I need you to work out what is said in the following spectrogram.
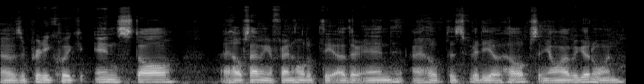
Uh, it was a pretty quick install. It helps having a friend hold up the other end. I hope this video helps and y'all have a good one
